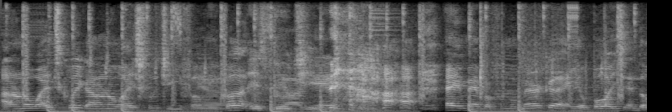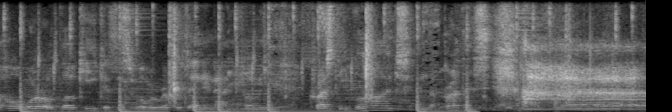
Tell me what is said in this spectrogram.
I don't know why it's quick. I don't know why it's Gucci. You feel me? But It's Gucci. hey man, but from America and your boys and the whole world, low key, because this is what we're representing now. You feel me? Krusty Vlogs and the brothers. Ah!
